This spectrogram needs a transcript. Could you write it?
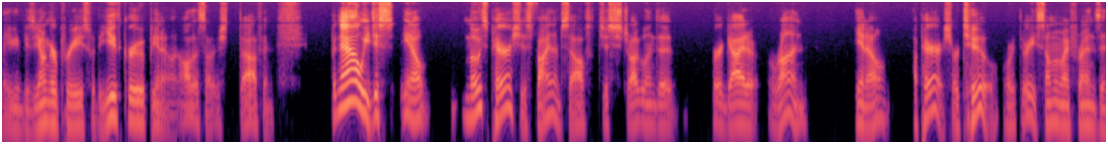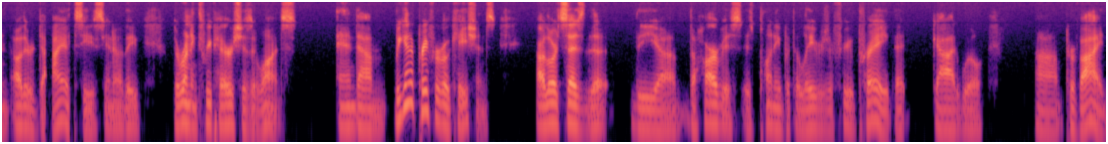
maybe he's younger priest with a youth group, you know, and all this other stuff. And but now we just, you know, most parishes find themselves just struggling to for a guy to run you know, a parish or two or three. Some of my friends in other dioceses, you know, they they're running three parishes at once, and um, we got to pray for vocations. Our Lord says the the uh, the harvest is plenty, but the labors are few. Pray that God will uh, provide,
